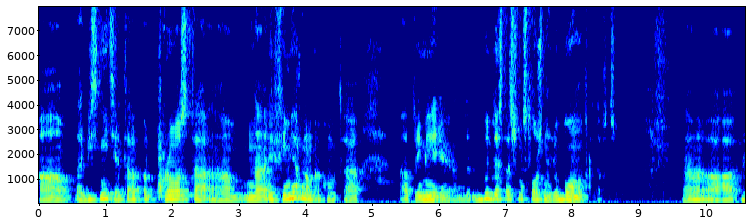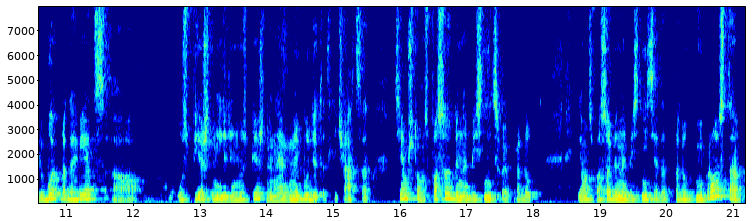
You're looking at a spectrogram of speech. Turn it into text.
а, объяснить это просто а, на эфемерном каком-то а, примере будет достаточно сложно любому продавцу. А, любой продавец, а, успешный или неуспешный, наверное, будет отличаться тем, что он способен объяснить свой продукт. И он способен объяснить этот продукт не просто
